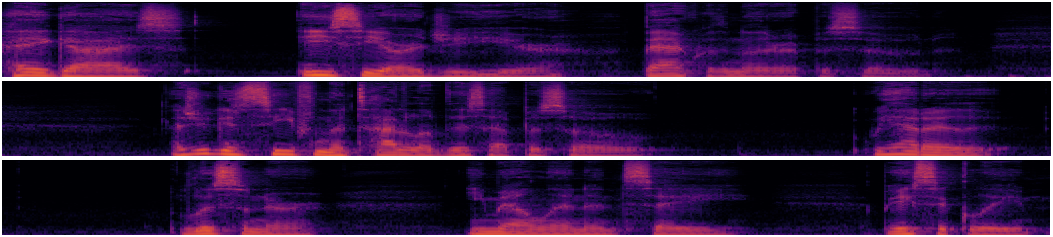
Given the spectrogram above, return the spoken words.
Hey guys, ECRG here, back with another episode. As you can see from the title of this episode, we had a listener email in and say basically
